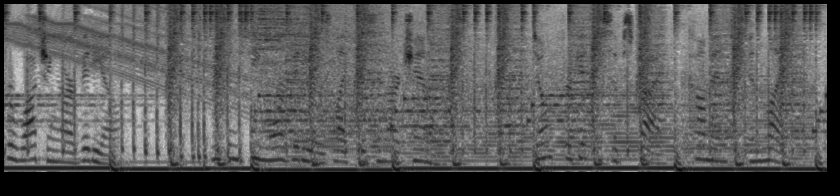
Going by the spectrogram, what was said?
for watching our video. You can see more videos like this in our channel. Don't forget to subscribe, comment, and like.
